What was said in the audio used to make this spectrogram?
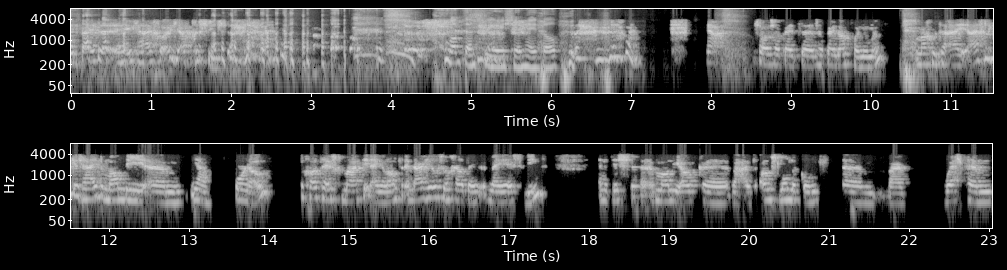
In feite heeft hij gewoon, ja precies. Content creation heet dat. Ja, zo, zo, kan je het, eh, zo kan je het ook gewoon noemen. Maar goed, hij, eigenlijk is hij de man die ehm, ja, porno groot heeft gemaakt in Engeland en daar heel veel geld mee heeft verdiend. En het is eh, een man die ook eh, uit Oost-Londen komt, ehm, waar West Ham een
